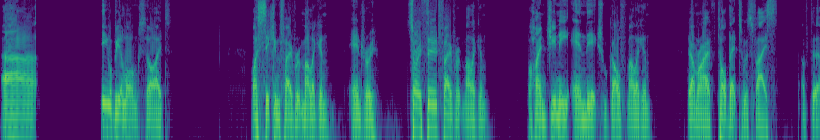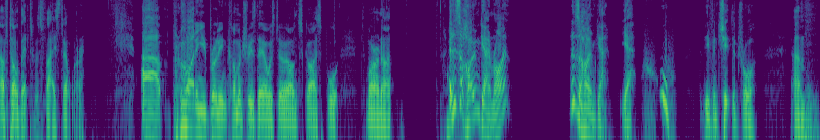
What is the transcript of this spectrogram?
Uh, he will be alongside my second favourite Mulligan, Andrew. Sorry, third favourite Mulligan, behind Jenny and the actual golf Mulligan. Don't worry, I've told that to his face. I've, t- I've told that to his face. Don't worry. Uh, providing you brilliant commentary as they always do on Sky Sport tomorrow night. It is a home game, right? It is a home game. Yeah. Whew. Didn't even check the draw. Um,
